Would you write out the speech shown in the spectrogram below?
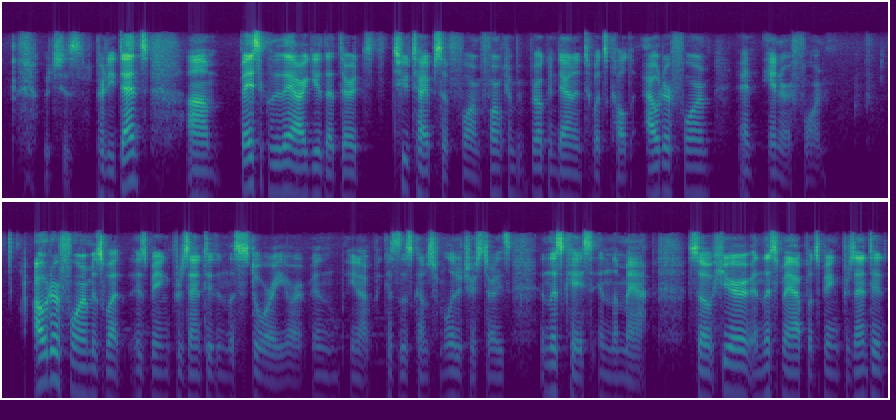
which is pretty dense, um, basically they argue that there are two types of form. Form can be broken down into what's called outer form and inner form. Outer form is what is being presented in the story, or in, you know, because this comes from literature studies, in this case, in the map. So here in this map, what's being presented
